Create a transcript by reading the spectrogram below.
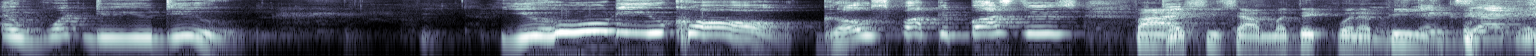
and what do you do? You who do you call? Ghost fucking busters? Fire shoots out my dick when I pee. Exactly.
